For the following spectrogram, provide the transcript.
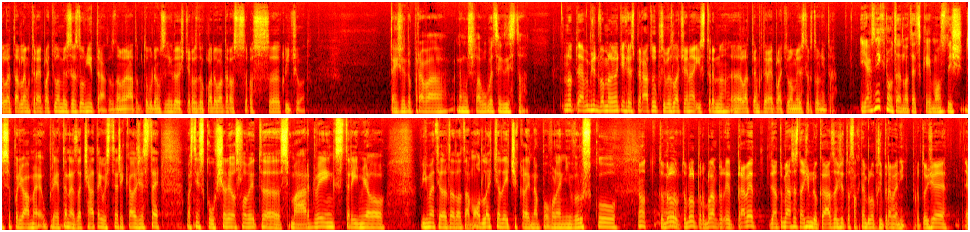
letadlem, které platilo ministerstvo vnitra. To znamená, to, to budeme se někdo ještě rozdokladovat a roz, rozklíčovat. Takže doprava nemusela vůbec existovat. No, já vím, že 2 miliony těch respirátorů přivezla China Eastern eh, letem, které platilo ministerstvo vnitra. Jak vzniknul ten letecký most, když, když se podíváme úplně ten na začátek, vy jste říkal, že jste vlastně zkoušeli oslovit eh, Smartwings, který mělo, víme, ty letadla tam odletěly, čekali na povolení v Rusku. No, to byl, to byl problém. Právě na tom já se snažím dokázat, že to fakt nebylo připravený, protože e,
